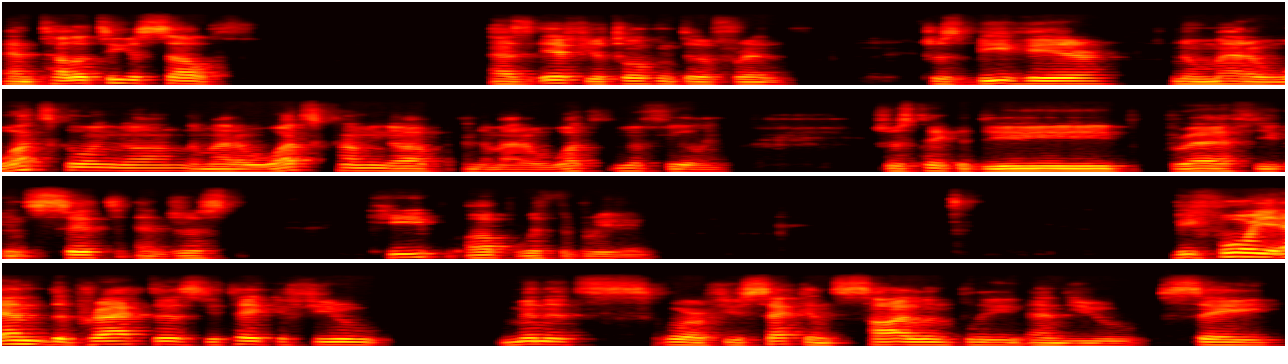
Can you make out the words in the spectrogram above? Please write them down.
and tell it to yourself as if you're talking to a friend. Just be there no matter what's going on, no matter what's coming up, and no matter what you're feeling. Just take a deep breath. You can sit and just keep up with the breathing. Before you end the practice, you take a few minutes or a few seconds silently and you say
